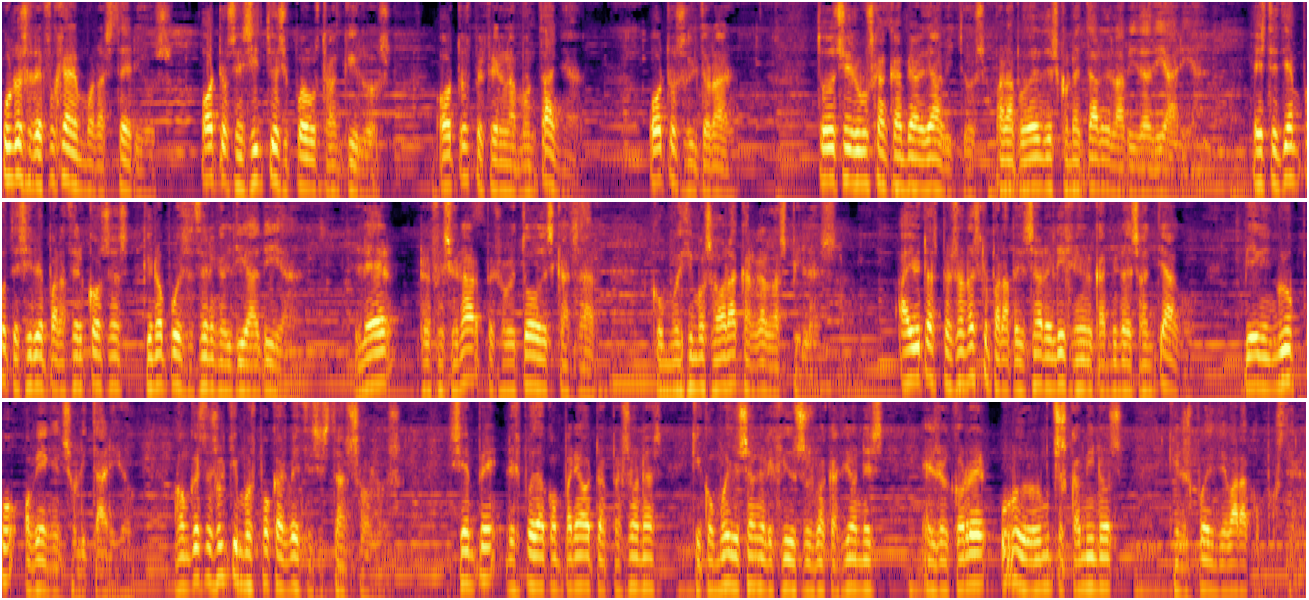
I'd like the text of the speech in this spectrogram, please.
Unos se refugian en monasterios, otros en sitios y pueblos tranquilos, otros prefieren la montaña, otros el litoral. Todos ellos buscan cambiar de hábitos para poder desconectar de la vida diaria. Este tiempo te sirve para hacer cosas que no puedes hacer en el día a día. Leer, reflexionar, pero sobre todo descansar. Como decimos ahora, cargar las pilas. Hay otras personas que para pensar eligen el camino de Santiago, bien en grupo o bien en solitario, aunque estos últimos pocas veces están solos. Siempre les puede acompañar a otras personas que como ellos han elegido sus vacaciones, el recorrer uno de los muchos caminos que nos pueden llevar a Compostela.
